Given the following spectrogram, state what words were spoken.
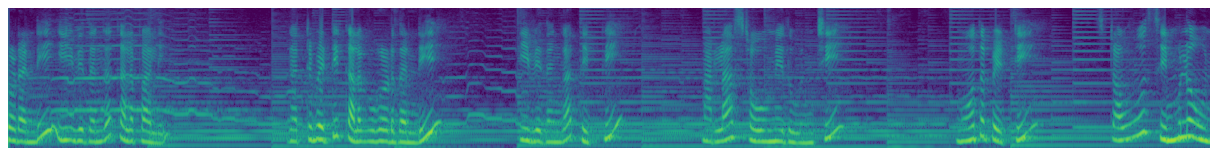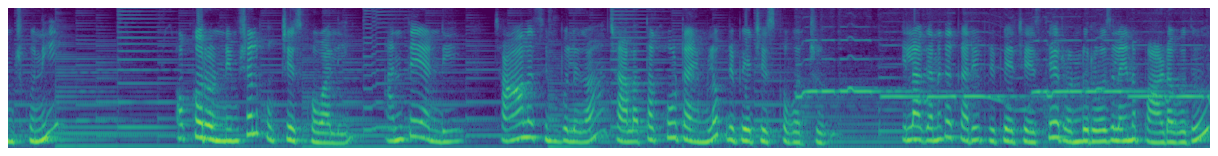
చూడండి ఈ విధంగా కలపాలి. గట్టిపెట్టి కలపకూడదండి. ఈ విధంగా తిప్పి మరలా స్టవ్ మీద ఉంచి మూత పెట్టి స్టవ్ సిమ్లో ఉంచుకుని ఒక రెండు నిమిషాలు కుక్ చేసుకోవాలి. అంతే అండి. చాలా సింపుల్గా చాలా తక్కువ టైంలో ప్రిపేర్ చేసుకోవచ్చు. ఇలా గనక కర్రీ ప్రిపేర్ చేస్తే రెండు రోజులైనా పాడవదు.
